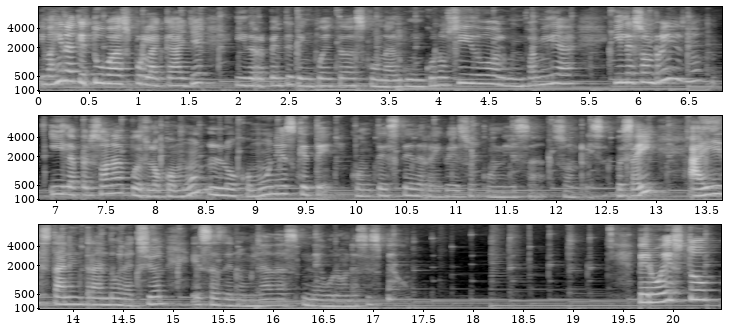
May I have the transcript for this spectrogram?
Imagina que tú vas por la calle y de repente te encuentras con algún conocido, algún familiar y le sonríes, ¿no? Y la persona, pues lo común, lo común es que te conteste de regreso con esa sonrisa. Pues ahí, ahí están entrando en acción esas denominadas neuronas espejo. Pero esto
